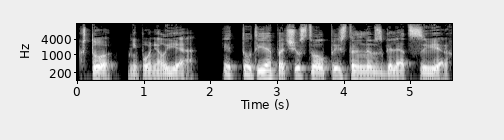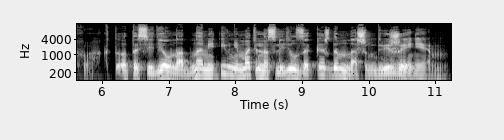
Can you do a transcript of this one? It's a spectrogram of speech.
«Кто?» – не понял я. И тут я почувствовал пристальный взгляд сверху. Кто-то сидел над нами и внимательно следил за каждым нашим движением.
